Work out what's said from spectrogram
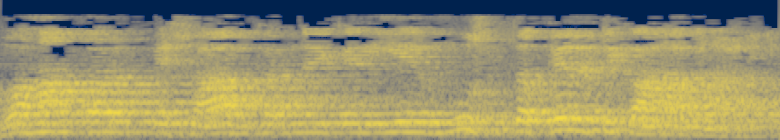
وہاں پر پیشاب کرنے کے لیے مستقل ٹھکانا بنا لیا۔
